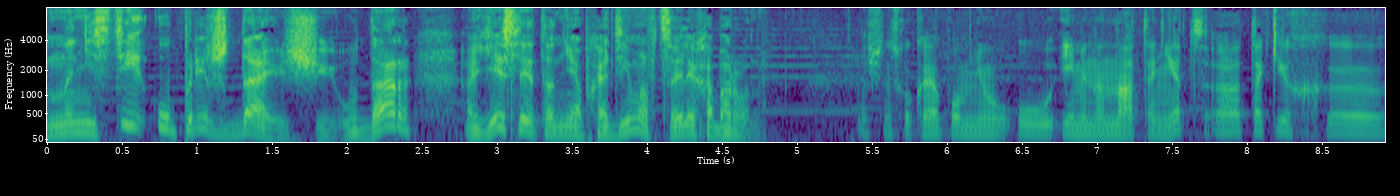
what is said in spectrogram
нанести упреждающий удар, если это необходимо в целях обороны. Значит, насколько я помню, у именно НАТО нет э, таких э,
